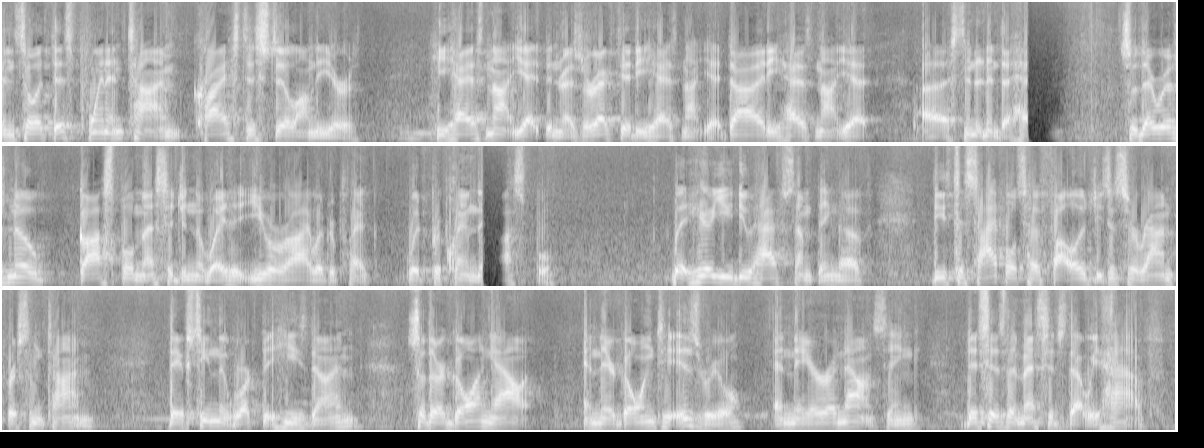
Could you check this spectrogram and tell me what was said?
And so at this point in time, Christ is still on the earth. He has not yet been resurrected. He has not yet died. He has not yet uh, ascended into heaven. So there was no gospel message in the way that you or I would, would proclaim the gospel. But here you do have something of these disciples have followed Jesus around for some time. They've seen the work that he's done. So they're going out and they're going to Israel and they are announcing, this is the message that we have.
